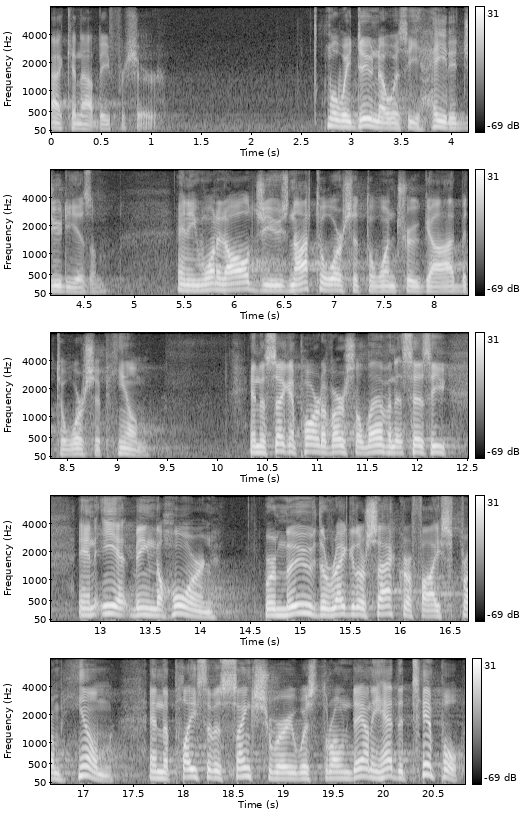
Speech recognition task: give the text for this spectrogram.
I cannot be for sure. What we do know is he hated Judaism and he wanted all Jews not to worship the one true God, but to worship him. In the second part of verse 11, it says, He, and it, being the horn, removed the regular sacrifice from him, and the place of his sanctuary was thrown down. He had the temple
